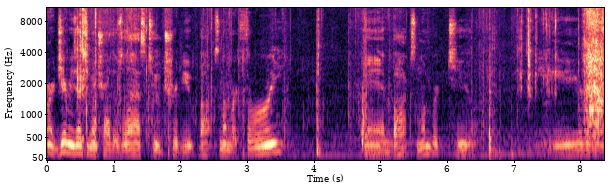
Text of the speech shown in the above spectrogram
Alright, Jereme's actually going to try those last two tribute. Box number three and box number two. Here we go.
